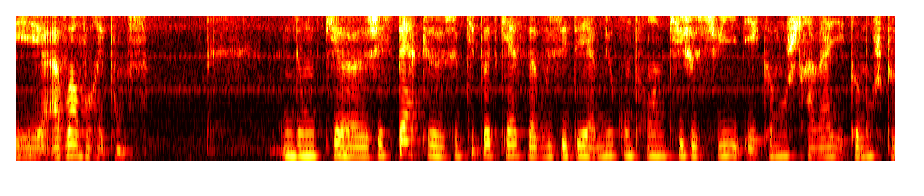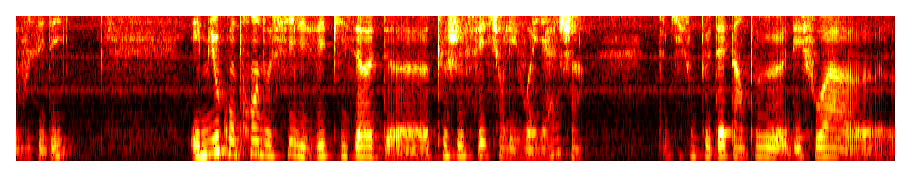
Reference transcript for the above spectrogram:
et avoir vos réponses. Donc j'espère que ce petit podcast va vous aider à mieux comprendre qui je suis et comment je travaille et comment je peux vous aider et mieux comprendre aussi les épisodes euh, que je fais sur les voyages, qui sont peut-être un peu des fois euh,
